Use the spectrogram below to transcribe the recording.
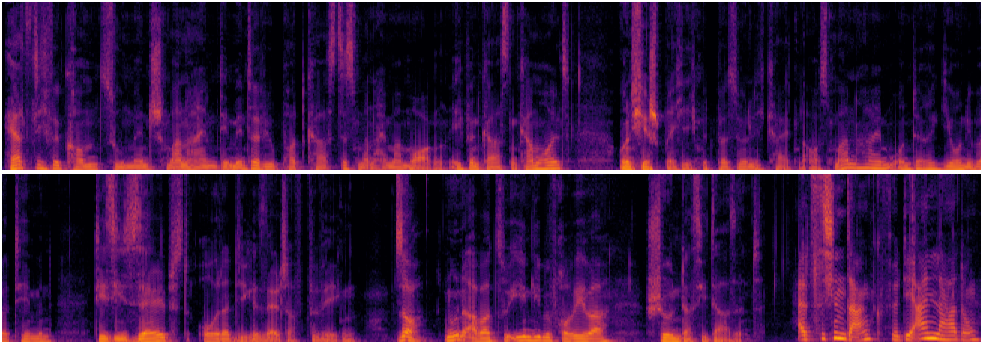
Herzlich willkommen zu Mensch Mannheim, dem Interview-Podcast des Mannheimer Morgen. Ich bin Carsten Kamholz und hier spreche ich mit Persönlichkeiten aus Mannheim und der Region über Themen, die sie selbst oder die Gesellschaft bewegen. So, nun aber zu Ihnen, liebe Frau Weber. Schön, dass Sie da sind. Herzlichen Dank für die Einladung.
